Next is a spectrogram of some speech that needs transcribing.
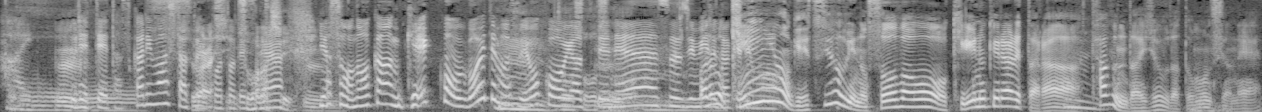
はい、売れて助かりましたということですね。いや、その間、結構動いてますよ、こうやってね、数字見るだけでも。金曜、月曜日の相場を切り抜けられたら、多分大丈夫だと思うんですよね。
